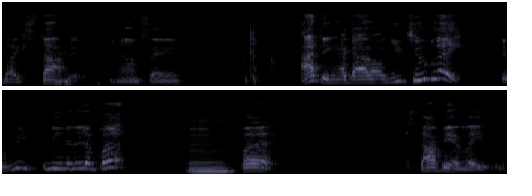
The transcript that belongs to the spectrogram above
Like, stop it. You know what I'm saying? I think I got on YouTube late. If we it in a buck. Mm. But stop being lazy.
